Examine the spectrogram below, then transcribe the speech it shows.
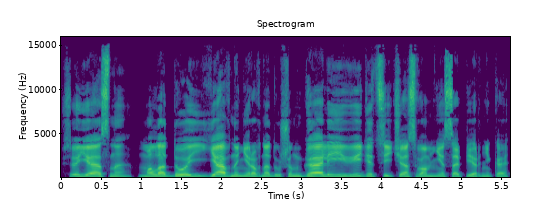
Все ясно. Молодой, явно неравнодушен Гали и видит сейчас во мне соперника.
